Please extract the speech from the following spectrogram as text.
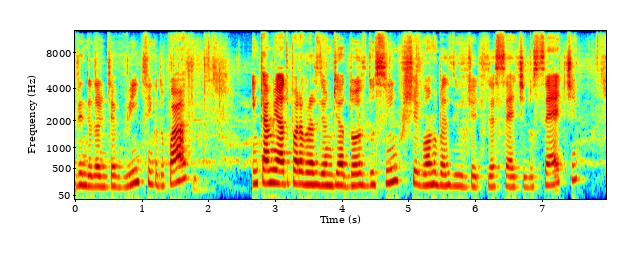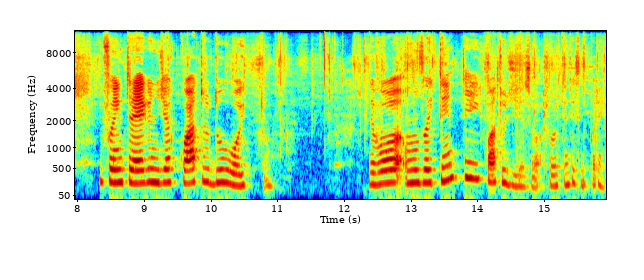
vendedor no dia 25 do 4. Encaminhado para o Brasil no dia 12 do 5, chegou no Brasil dia 17 do 7 e foi entregue no dia 4 do 8. Levou uns 84 dias, eu acho, 85 por aí.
